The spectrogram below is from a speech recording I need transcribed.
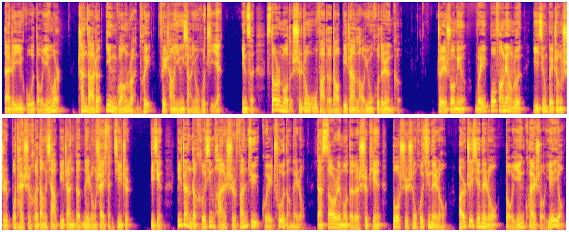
带着一股抖音味儿，掺杂着硬广软推，非常影响用户体验。因此，Story Mode 始终无法得到 B 站老用户的认可。这也说明唯播放量论已经被证实不太适合当下 B 站的内容筛选机制。毕竟，B 站的核心盘是番剧、鬼畜等内容，但 Story Mode 的视频多是生活区内容，而这些内容抖音、快手也有。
